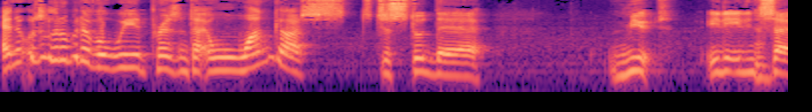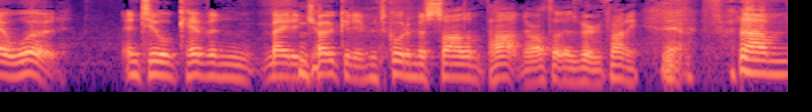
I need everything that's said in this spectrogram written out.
and it was a little bit of a weird presentation. Well, one guy s- just stood there, mute. He, di- he didn't say a word until Kevin made a joke at him. It's called him a silent partner. I thought that was very funny. Yeah. Um,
